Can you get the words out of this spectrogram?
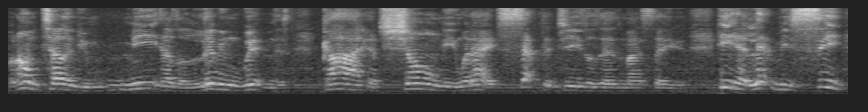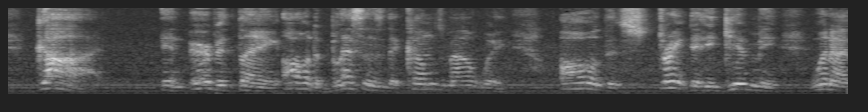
But I'm telling you, me as a living witness, God had shown me when I accepted Jesus as my Savior, He had let me see God in everything, all the blessings that comes my way, all the strength that he give me when I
